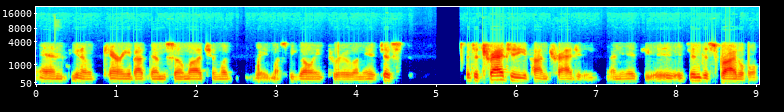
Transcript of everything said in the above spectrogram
and you know caring about them so much and what they must be going through. I mean, it just it's a tragedy upon tragedy. I mean, it's it's indescribable.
